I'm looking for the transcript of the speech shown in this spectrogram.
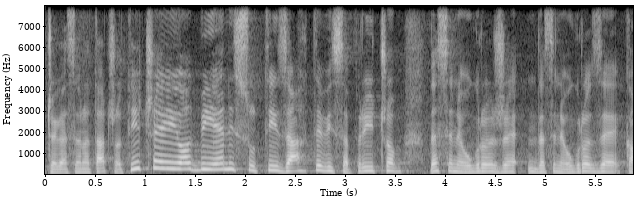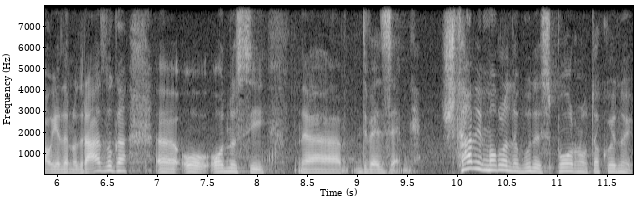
čega se ona tačno tiče i odbijeni su ti zahtevi sa pričom da se ne ugroze kao jedan od razloga e, odnosi e, dve zemlje. Šta bi moglo da bude sporno u tako jednoj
